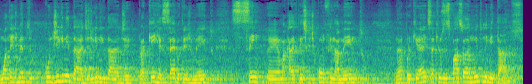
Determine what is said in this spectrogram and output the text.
um atendimento com dignidade, dignidade para quem recebe o atendimento, sem é, uma característica de confinamento, né? porque antes aqui os espaços eram muito limitados.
